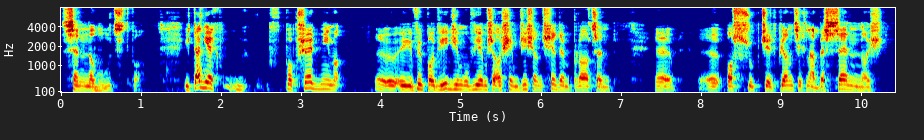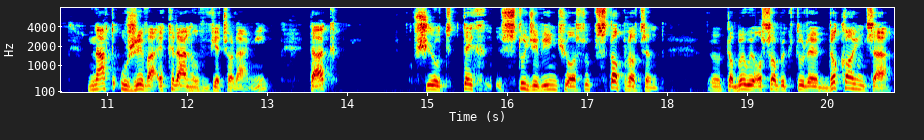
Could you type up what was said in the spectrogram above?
sennobóctwo. I tak jak w poprzednim e, wypowiedzi mówiłem, że 87% e, e, osób cierpiących na bezsenność nadużywa ekranów wieczorami, tak wśród tych 109 osób 100% to były osoby, które do końca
